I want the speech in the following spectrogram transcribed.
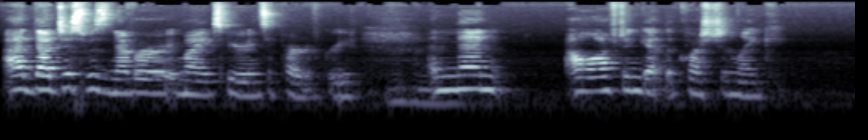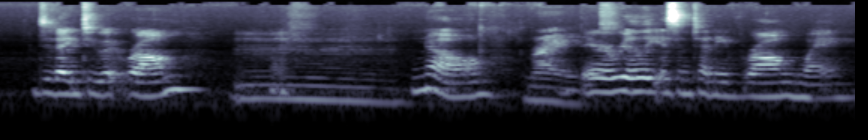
uh, that just was never in my experience a part of grief. Mm-hmm. And then I'll often get the question like did I do it wrong? Mm, No. right. There really isn't any wrong way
